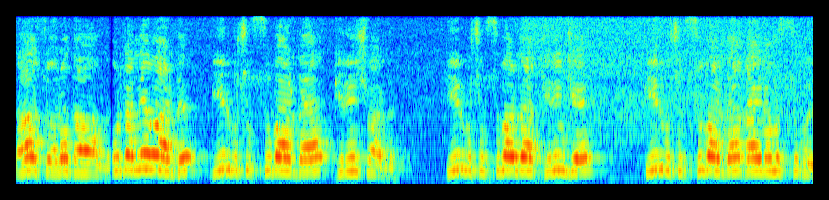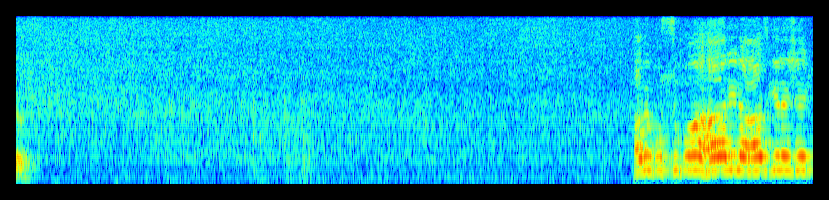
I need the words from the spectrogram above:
Daha sonra dağıldı. Burada ne vardı? Bir buçuk su bardağı pirinç vardı. Bir buçuk su bardağı pirince bir buçuk su bardağı kaynamış su koyuyoruz. Tabi bu su buna haliyle az gelecek.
